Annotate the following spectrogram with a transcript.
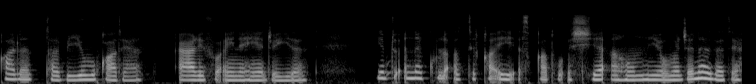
قال التربي مقاطعا. أعرف أين هي جيدا. يبدو أن كل أصدقائه أسقطوا أشياءهم يوم جنازته.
